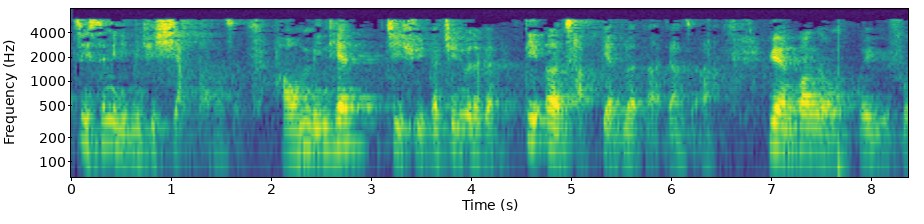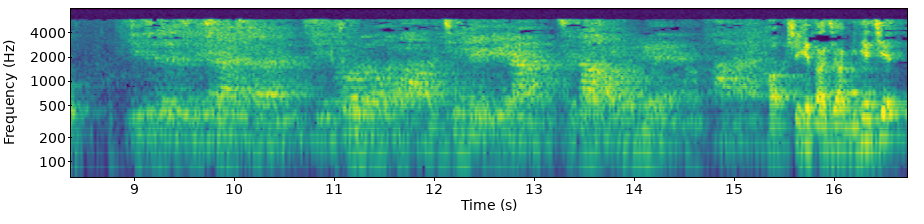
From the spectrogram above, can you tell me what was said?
自己生命里面去想吧，这样子。好，我们明天继续要进入那个第二场辩论啊，这样子啊。愿光荣归于父。其时其地而成，其作荣华，其力必然，直到永远。好，谢谢大家，明天见。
